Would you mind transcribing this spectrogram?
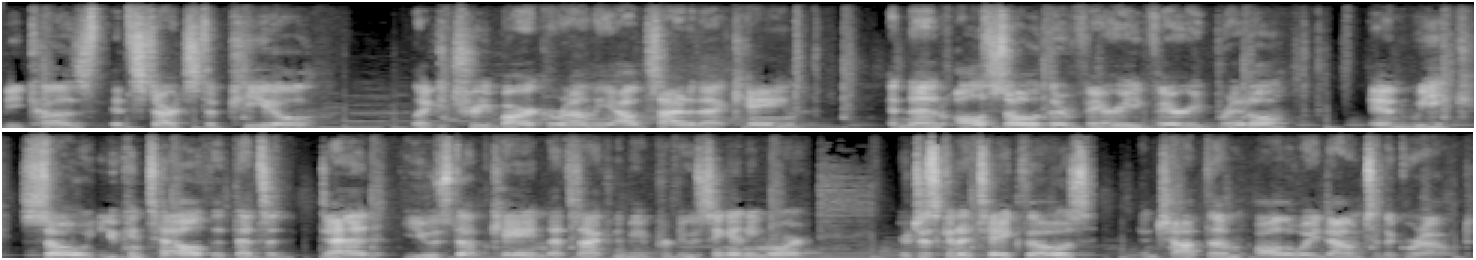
because it starts to peel like a tree bark around the outside of that cane. And then also they're very, very brittle and weak. So you can tell that that's a dead, used up cane that's not going to be producing anymore. You're just going to take those and chop them all the way down to the ground.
